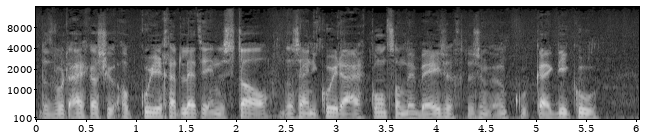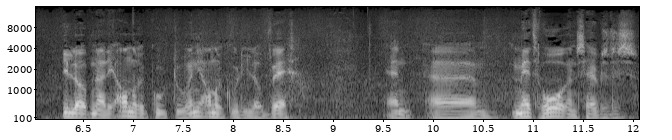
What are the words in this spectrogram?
Dat wordt eigenlijk als je op koeien gaat letten in de stal... dan zijn die koeien daar eigenlijk constant mee bezig. Dus een, koe, kijk, die koe die loopt naar die andere koe toe en die andere koe die loopt weg. En met horens hebben ze dus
